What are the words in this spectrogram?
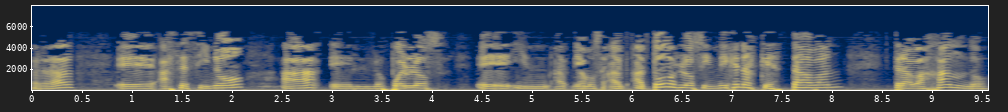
¿verdad?, asesinó a los pueblos, digamos, a todos los indígenas que estaban trabajando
